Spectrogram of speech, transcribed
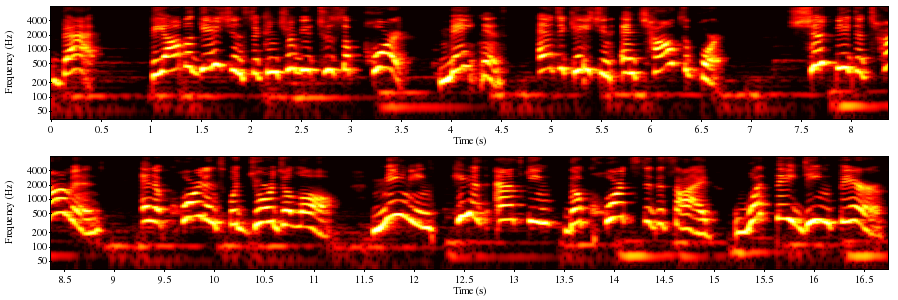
that the obligations to contribute to support, maintenance, education, and child support should be determined in accordance with Georgia law, meaning he is asking the courts to decide what they deem fair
